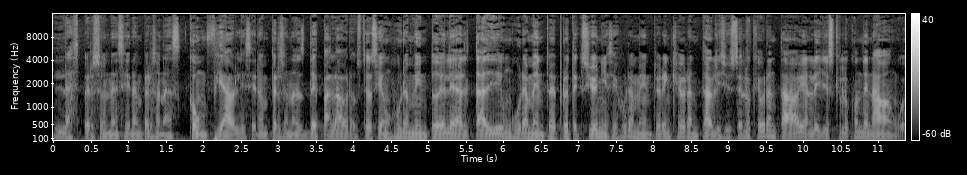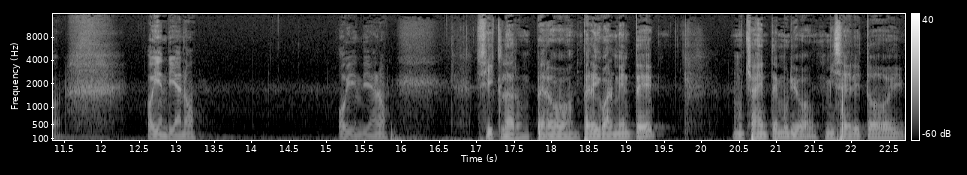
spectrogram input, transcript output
las personas eran personas confiables, eran personas de palabra. Usted hacía un juramento de lealtad y un juramento de protección y ese juramento era inquebrantable. Y si usted lo quebrantaba, habían leyes que lo condenaban, weón. Hoy en día no. Hoy en día no. Sí, claro, pero, pero igualmente mucha gente murió miseria y todo y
